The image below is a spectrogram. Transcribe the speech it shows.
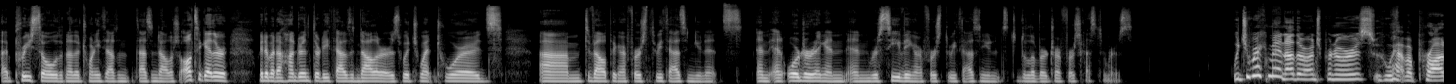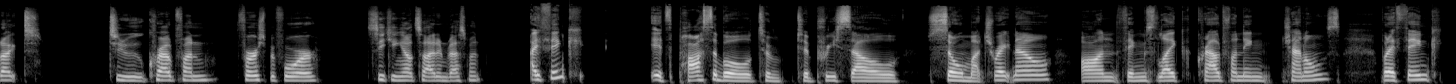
a pre sold another $20,000. Altogether, we had about $130,000, which went towards um, developing our first 3,000 units and, and ordering and, and receiving our first 3,000 units to deliver to our first customers. Would you recommend other entrepreneurs who have a product to crowdfund first before seeking outside investment? I think it's possible to to pre-sell so much right now on things like crowdfunding channels, but I think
